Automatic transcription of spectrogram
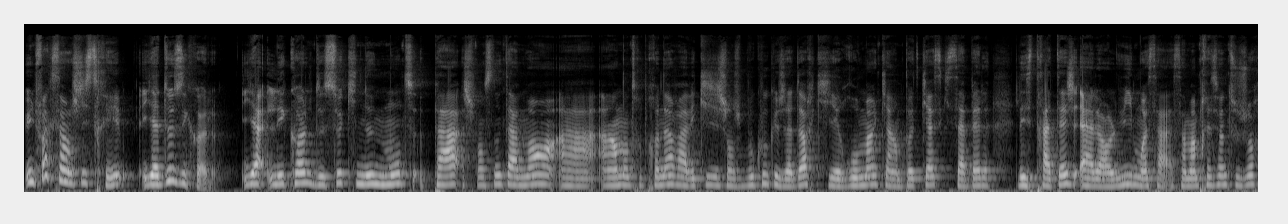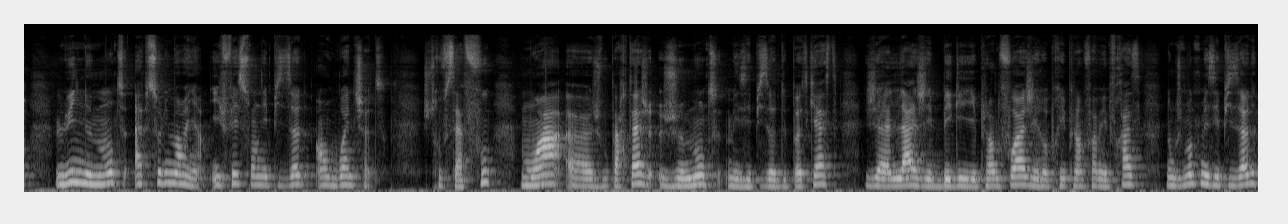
Une fois que c'est enregistré, il y a deux écoles il y a l'école de ceux qui ne montent pas. Je pense notamment à, un entrepreneur avec qui j'échange beaucoup, que j'adore, qui est Romain, qui a un podcast qui s'appelle Les Stratèges. Et alors lui, moi, ça, ça m'impressionne toujours. Lui ne monte absolument rien. Il fait son épisode en one shot. Je trouve ça fou. Moi, euh, je vous partage, je monte mes épisodes de podcast. Là, j'ai bégayé plein de fois, j'ai repris plein de fois mes phrases. Donc, je monte mes épisodes.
